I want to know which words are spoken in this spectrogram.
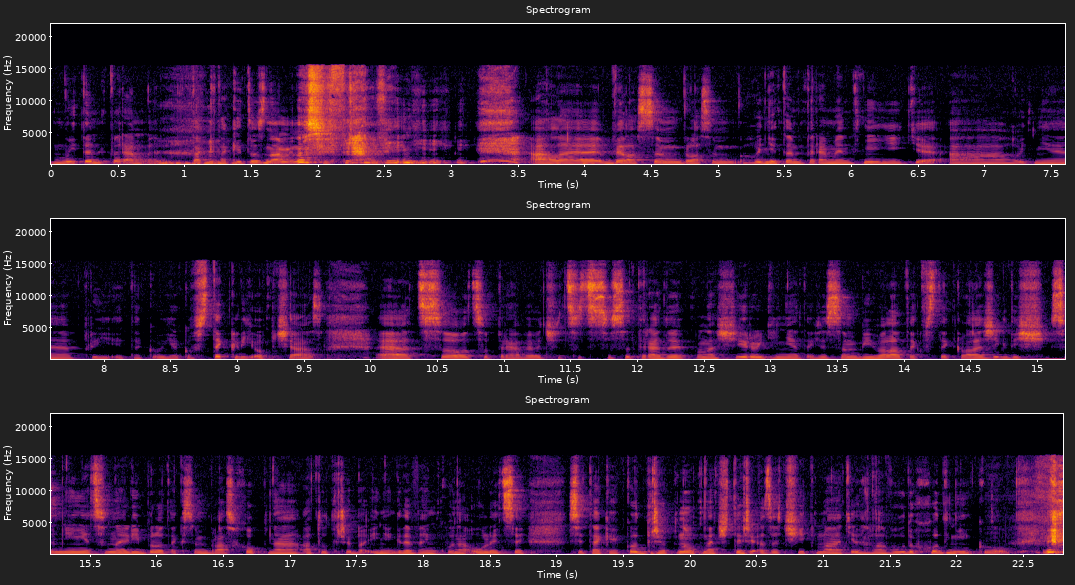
Můj temperament, tak taky to znamená vyprávění, ale byla jsem, byla jsem hodně temperamentní dítě a hodně prý i takový jako vsteklý občas, eh, co, co právě, co, co se traduje po naší rodině, takže jsem bývala tak vsteklá, že když se mně něco nelíbilo, tak jsem byla schopná, a to třeba i někde venku na ulici, si tak jako dřepnout na čtyři a začít mlátit hlavou do chodníku.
